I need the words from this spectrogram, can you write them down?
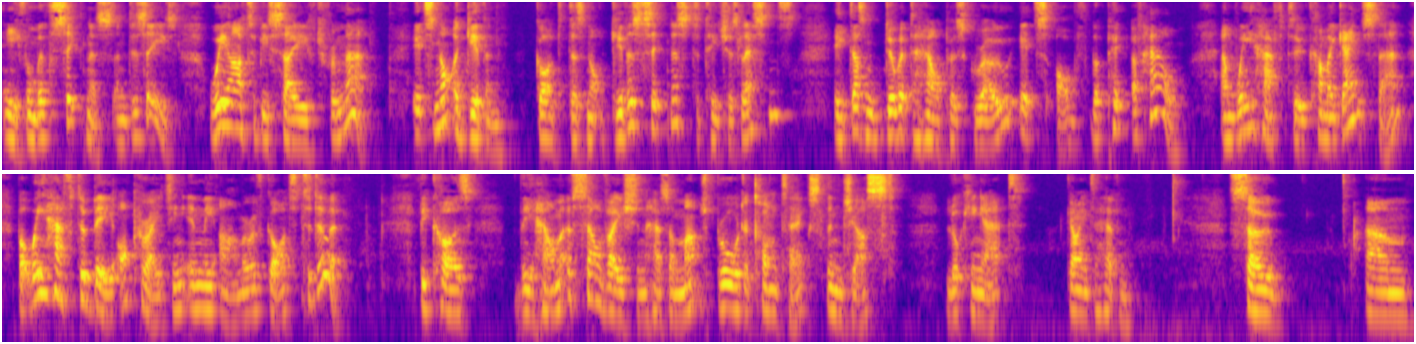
even with sickness and disease. We are to be saved from that it's not a given God does not give us sickness to teach us lessons he doesn't do it to help us grow it's of the pit of hell and we have to come against that, but we have to be operating in the armor of God to do it. Because the helmet of salvation has a much broader context than just looking at going to heaven. So um,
